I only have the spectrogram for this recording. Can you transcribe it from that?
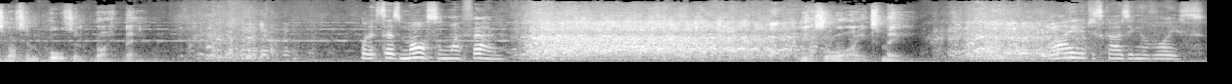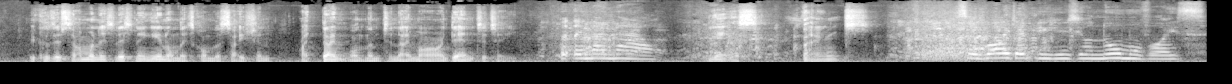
That's not important right now. Well, it says Moss on my phone. Yes, all right, it's me. Why are you disguising your voice? Because if someone is listening in on this conversation, I don't want them to know my identity. But they know now. Yes, thanks. So why don't you use your normal voice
